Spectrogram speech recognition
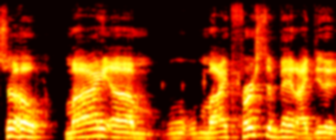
So my um my first event I did at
